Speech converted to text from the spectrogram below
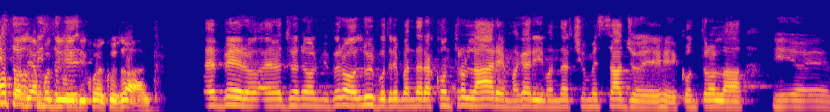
no parliamo di, che... di qualcos'altro. È vero, hai ragione Olmi, però lui potrebbe andare a controllare e magari mandarci un messaggio e controlla eh,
